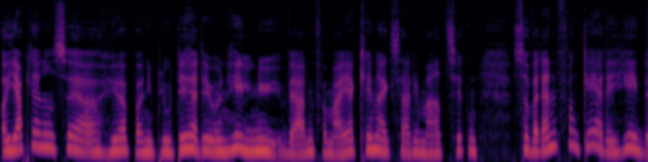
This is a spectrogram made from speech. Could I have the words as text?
Og jeg bliver nødt til at høre Bonnie Blue. Det her det er jo en helt ny verden for mig. Jeg kender ikke særlig meget til den. Så hvordan fungerer det helt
